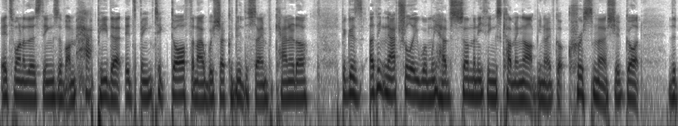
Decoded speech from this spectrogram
it's one of those things of I'm happy that it's been ticked off, and I wish I could do the same for Canada. Because I think naturally, when we have so many things coming up, you know, you've got Christmas, you've got the,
